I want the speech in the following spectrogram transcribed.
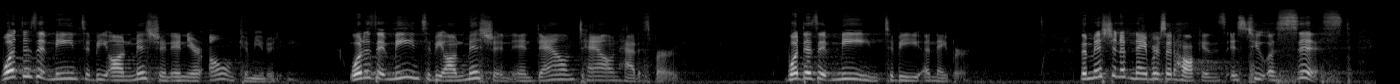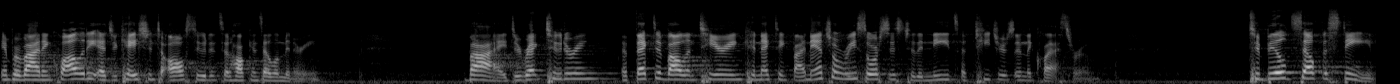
what does it mean to be on mission in your own community? What does it mean to be on mission in downtown Hattiesburg? What does it mean to be a neighbor? The mission of Neighbors at Hawkins is to assist in providing quality education to all students at Hawkins Elementary by direct tutoring, effective volunteering, connecting financial resources to the needs of teachers in the classroom. To build self esteem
